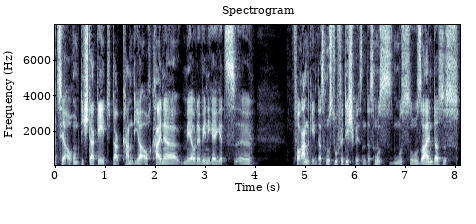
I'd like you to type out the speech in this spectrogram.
es ja auch um dich da geht. Da kann dir auch keiner mehr oder weniger jetzt äh, vorangehen. Das musst du für dich wissen. Das muss, muss so sein, dass es,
